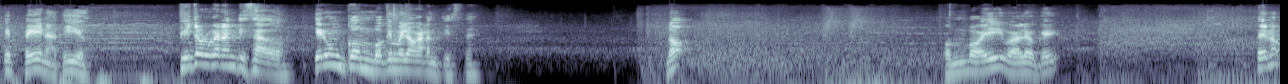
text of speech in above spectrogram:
Qué pena, tío. Feature garantizado. Quiero un combo que me lo garantice. No. Combo ahí, vale, ok. Ceno.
